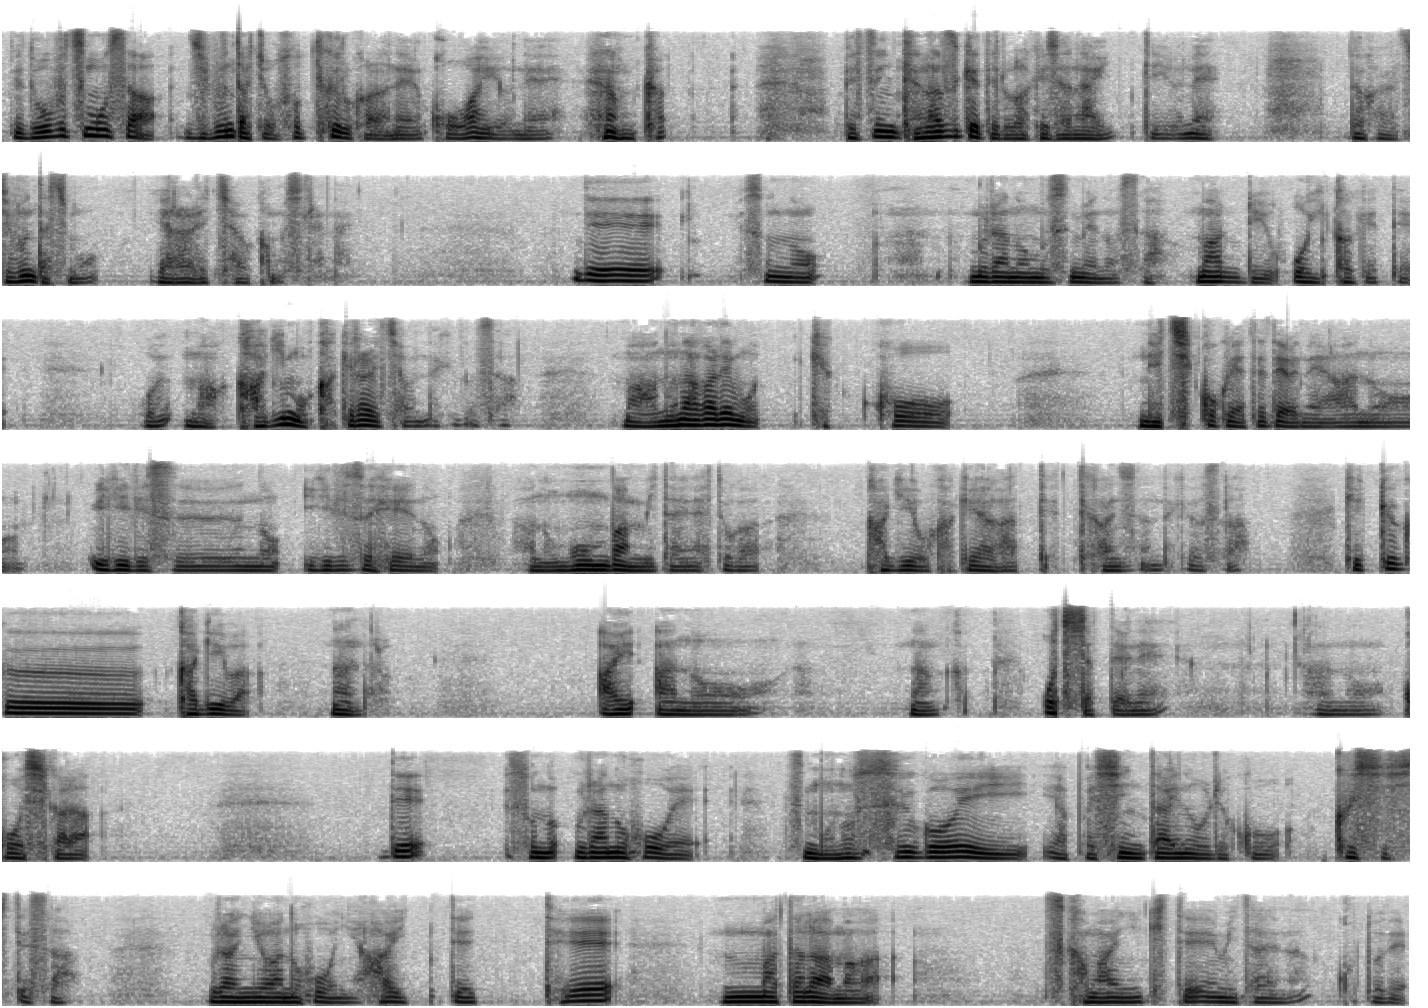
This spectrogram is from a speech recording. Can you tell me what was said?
で、動物もさ、自分たちを襲ってくるからね、怖いよね。なんか、別に手なずけてるわけじゃないっていうね。だから自分たちもやられちゃうかもしれない。で、その、村の娘のさ、マッリを追いかけて、まあ、鍵もかけられちゃうんだけどさ、まあ、あの流れも結構、ねちっこくやってたよね。あの、イギリスの、イギリス兵のあの門番みたいな人が鍵をかけやがってって感じなんだけどさ。結局鍵は何だろう。あいあのなんか落ちちゃったよね。あの格子から。でその裏の方へものすごいやっぱり身体能力を駆使してさ裏庭の方に入ってってまたラーマが捕まえに来てみたいなことで。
